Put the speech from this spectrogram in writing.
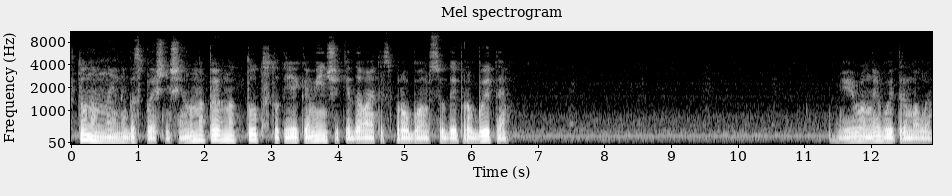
Хто нам найнебезпечніший? Ну, напевно, тут, тут є камінчики. Давайте спробуємо сюди пробити. І вони витримали.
